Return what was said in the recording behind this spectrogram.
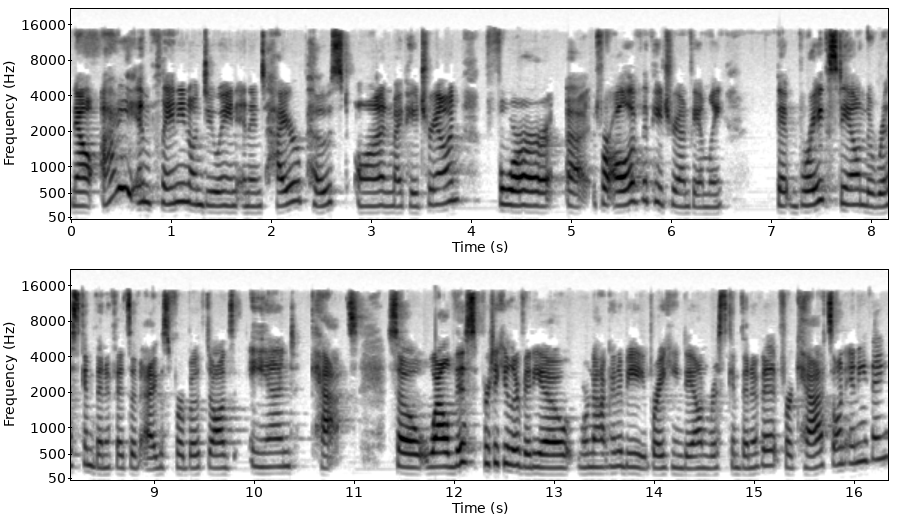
Now, I am planning on doing an entire post on my Patreon for uh, for all of the Patreon family that breaks down the risk and benefits of eggs for both dogs and cats. So while this particular video, we're not going to be breaking down risk and benefit for cats on anything,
